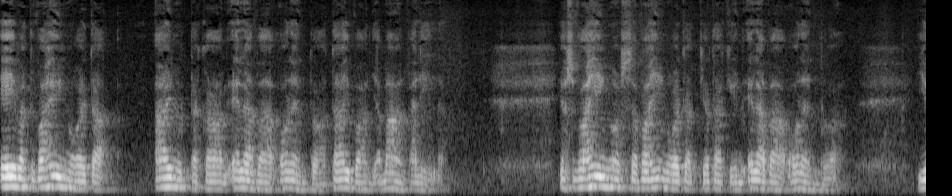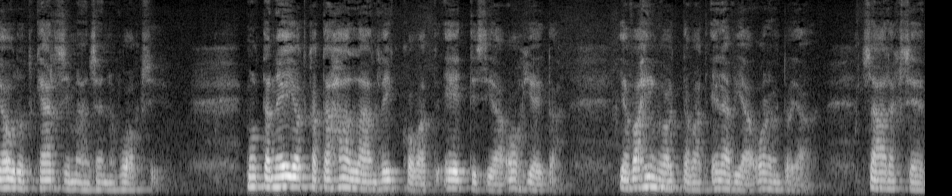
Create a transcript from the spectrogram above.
eivät vahingoita ainuttakaan elävää olentoa taivaan ja maan välillä. Jos vahingossa vahingoitat jotakin elävää olentoa, joudut kärsimään sen vuoksi. Mutta ne, jotka tahallaan rikkovat eettisiä ohjeita ja vahingoittavat eläviä olentoja saadakseen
